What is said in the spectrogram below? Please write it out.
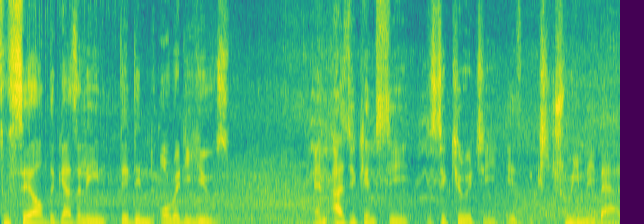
to sell the gasoline they didn't already use. And as you can see, the security is extremely bad.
